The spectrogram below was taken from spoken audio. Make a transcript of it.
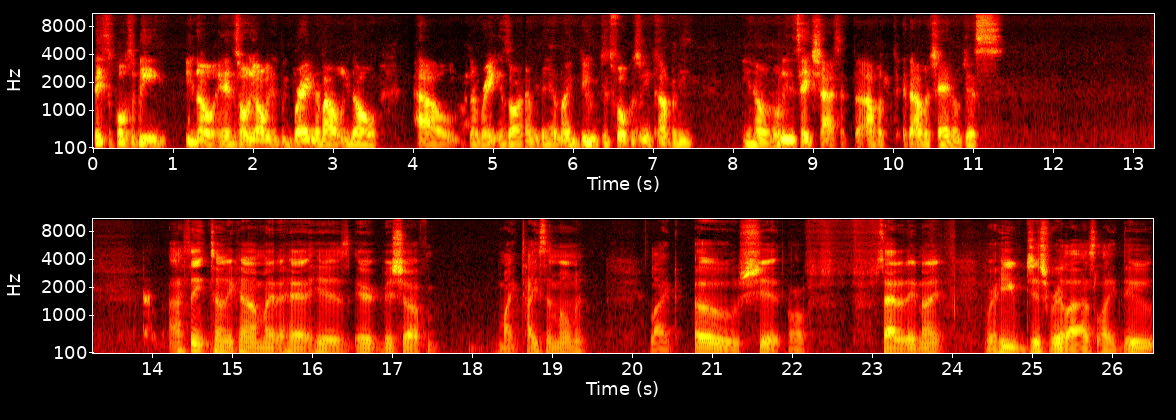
they supposed to be you know, and Tony always be bragging about you know how the ratings are and everything. I'm like, dude, just focus on your company. You know, don't need to take shots at the other at the other channel. Just I think Tony Khan might have had his Eric Bischoff, Mike Tyson moment. Like, oh shit, on Saturday night, where he just realized, like, dude,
